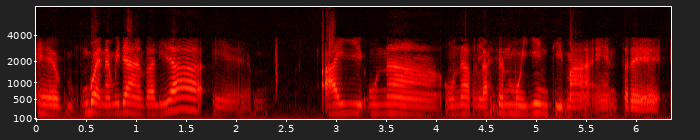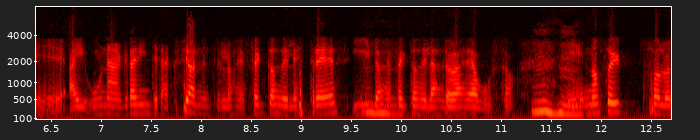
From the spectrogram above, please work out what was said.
Eh, bueno, mira, en realidad eh, hay una, una relación muy íntima entre, eh, hay una gran interacción entre los efectos del estrés y los efectos de las drogas de abuso. Eh, no soy solo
